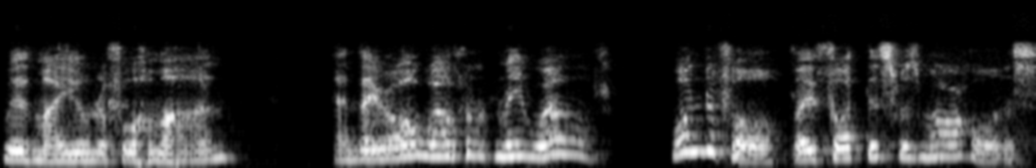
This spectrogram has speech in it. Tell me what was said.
with my uniform on, and they all welcomed me well. wonderful. They thought this was marvelous.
